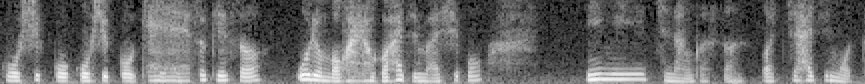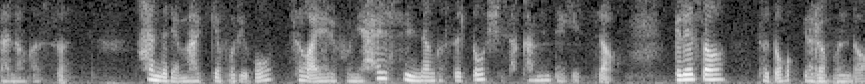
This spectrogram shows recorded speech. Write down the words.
고식고 고식고 계속해서 우려 먹으려고 하지 마시고 이미 지난 것은 어찌하지 못하는 것은 하늘에 맡겨버리고 저와 여러분이 할 수 있는 것을 또 시작하면 되겠죠. 그래서 저도 여러분도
